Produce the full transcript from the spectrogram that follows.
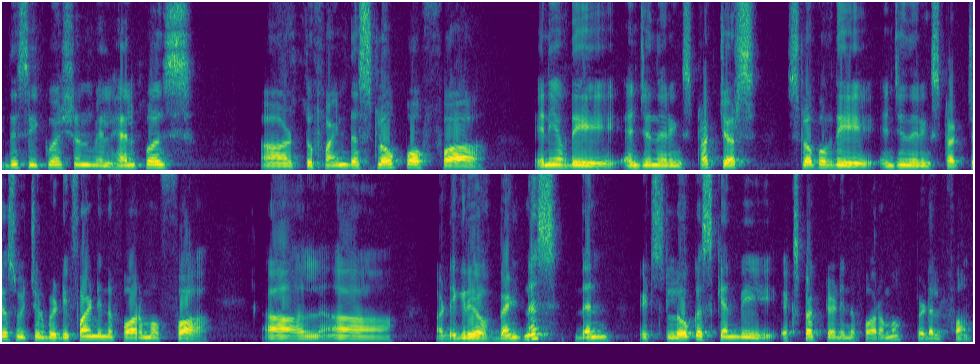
this equation will help us uh, to find the slope of uh, any of the engineering structures. Slope of the engineering structures which will be defined in the form of uh, uh, uh, a degree of bentness, then its locus can be expected in the form of pedal form.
